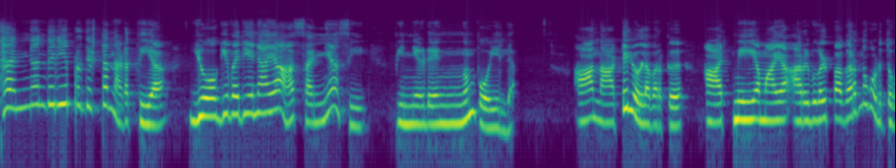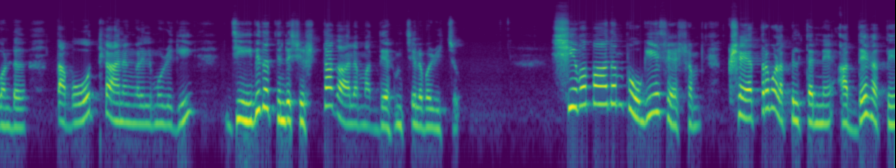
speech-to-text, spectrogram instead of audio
ധന്വന്തരി പ്രതിഷ്ഠ നടത്തിയ യോഗിവര്യനായ ആ സന്യാസി പിന്നീട് എങ്ങും പോയില്ല. ആ നാട്ടിലുള്ളവർക്ക് ആത്മീയമായ അറിവുകൾ പകർന്നു കൊടുത്തുകൊണ്ട് തപോധ്യാനങ്ങളിൽ മുഴുകി ജീവിതത്തിന്റെ ശിഷ്ടകാലം അദ്ദേഹം ചിലവഴിച്ചു. ശിവപാദം പോകിയ ശേഷം ക്ഷേത്രവളപ്പിൽ തന്നെ അദ്ദേഹത്തെ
